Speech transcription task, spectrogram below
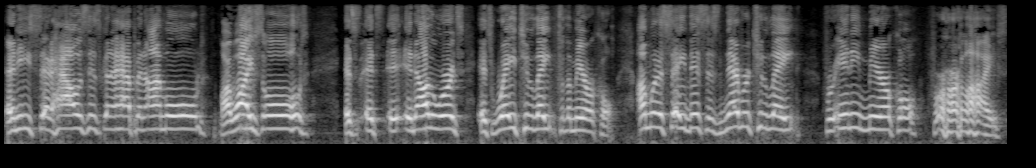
And he said, How is this going to happen? I'm old. My wife's old. It's, it's, in other words, it's way too late for the miracle. I'm going to say this is never too late for any miracle for our lives.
